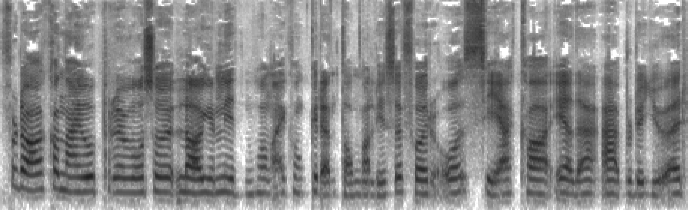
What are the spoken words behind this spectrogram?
For da kan jeg jo prøve å lage en liten sånn konkurrentanalyse for å se hva er det jeg burde gjøre,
